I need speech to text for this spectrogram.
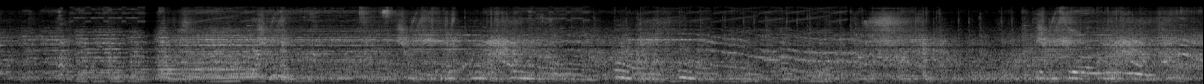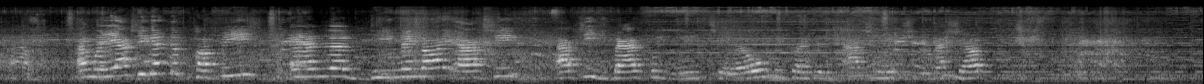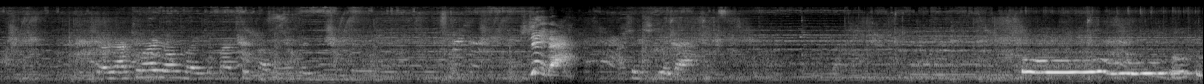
And when you actually get the puppies and the demon guy, actually, actually it's bad for you too because it actually makes you mess up. So that's why I don't like the puppy and the demon. Stay back! I said stay back. Um,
